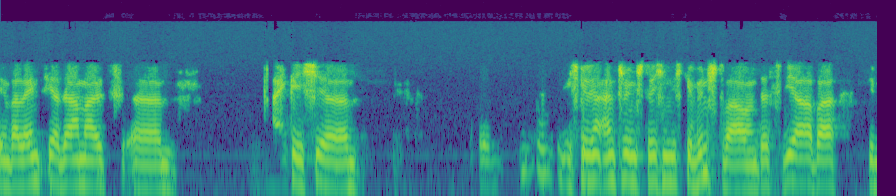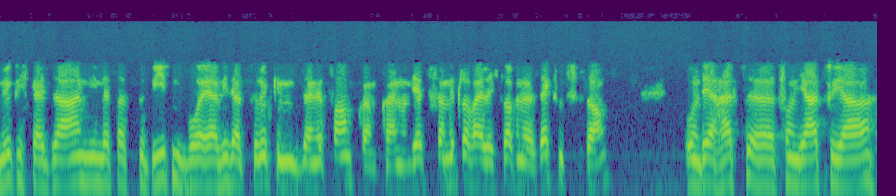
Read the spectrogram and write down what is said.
in Valencia damals äh, eigentlich äh, ich will in Anführungsstrichen nicht gewünscht war und dass wir aber die Möglichkeit sahen, ihm etwas zu bieten, wo er wieder zurück in seine Form kommen kann. Und jetzt ist er mittlerweile, ich glaube, in der sechsten Saison und er hat äh, von Jahr zu Jahr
